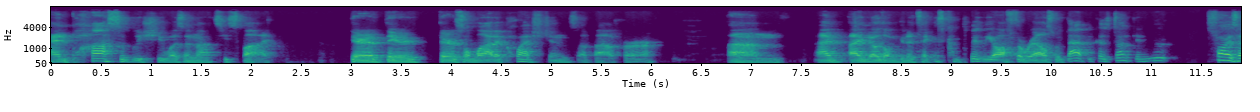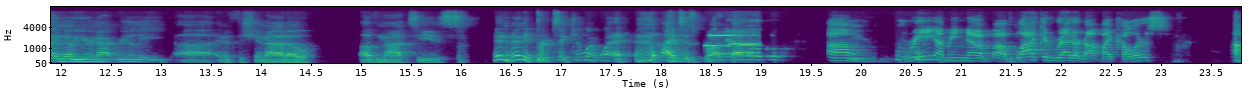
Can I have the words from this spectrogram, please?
And possibly she was a Nazi spy. There, there, there's a lot of questions about her. Um, I, I know that I'm going to take us completely off the rails with that because Duncan, as far as I know, you're not really uh, an aficionado of Nazis in any particular way. I just brought no, that up. Um, green, I mean, uh, uh, black and red are not my colors. so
